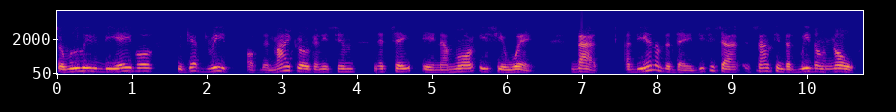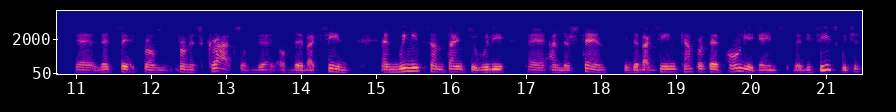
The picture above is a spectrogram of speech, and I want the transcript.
So we will be able to get rid of the microorganism, let's say, in a more easy way. But at the end of the day, this is a, something that we don't know, uh, let's say, from from scratch of the of the vaccines, and we need some time to really uh, understand if the vaccine can protect only against the disease, which is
